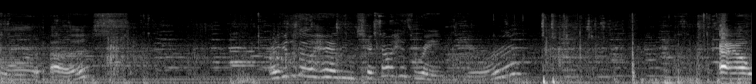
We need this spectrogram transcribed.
for us. I'm gonna go ahead and check out his reindeer. Ow!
